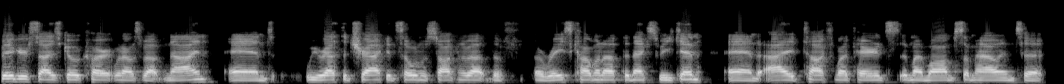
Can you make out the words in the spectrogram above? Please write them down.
bigger size go kart when I was about nine. And we were at the track and someone was talking about the a race coming up the next weekend and I talked to my parents and my mom somehow into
